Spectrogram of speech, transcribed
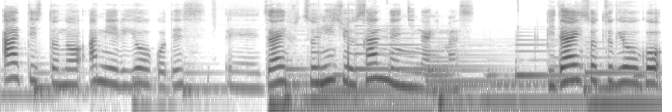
アーティストのアミエル陽子です、えー、在仏23年になります。美大卒業後、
